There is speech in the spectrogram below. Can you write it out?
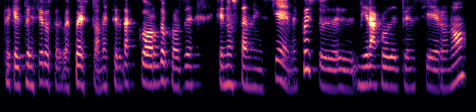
perché il pensiero serve a questo, a mettere d'accordo cose che non stanno insieme. Questo è il miracolo del pensiero, no?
